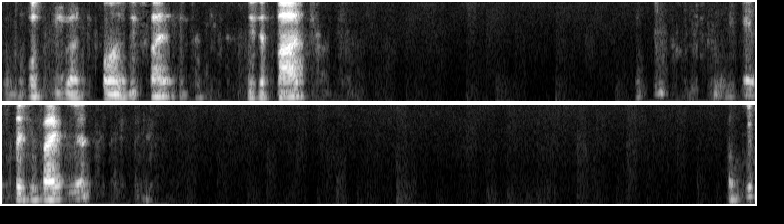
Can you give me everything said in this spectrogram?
Suppose we want to call this file, is a path. We can specify here Okay.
